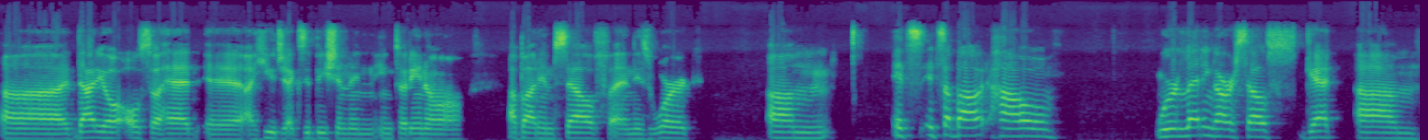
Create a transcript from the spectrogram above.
Uh, Dario also had a, a, huge exhibition in, in Torino about himself and his work. Um, it's it's about how we're letting ourselves get um,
